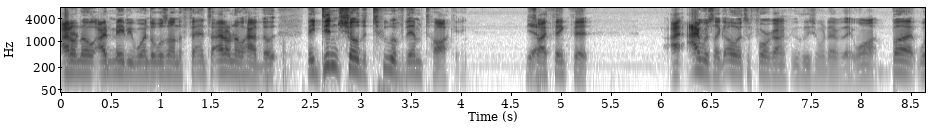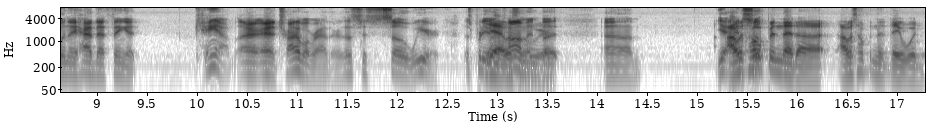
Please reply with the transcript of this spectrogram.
I don't know. I, maybe Wendell was on the fence. I don't know how the, they didn't show the two of them talking. Yeah. So I think that I, I was like, oh, it's a foregone conclusion, whatever they want. But when they had that thing at camp, or at tribal rather, that's just so weird. That's pretty Yeah, it was a uncommon. But um, yeah, I was so- hoping that uh, I was hoping that they would,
